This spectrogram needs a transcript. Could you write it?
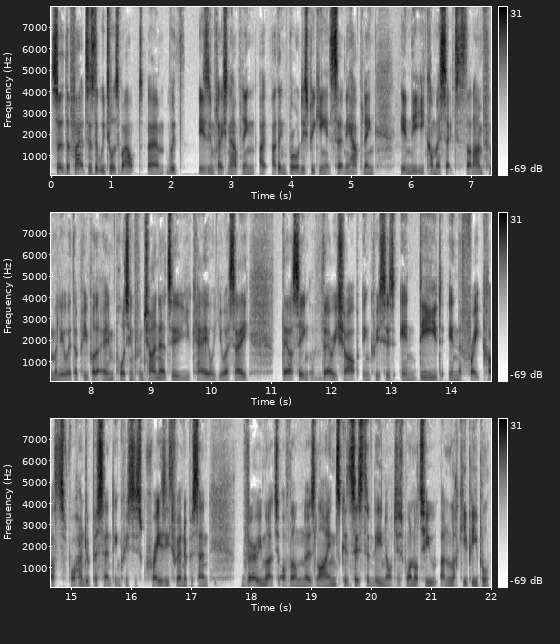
So the factors that we talked about um, with is inflation happening? I, I, think broadly speaking, it's certainly happening in the e-commerce sectors that I'm familiar with. The people that are importing from China to UK or USA, they are seeing very sharp increases indeed in the freight costs. 400% increases, crazy 300%. Very much along those lines, consistently, not just one or two unlucky people.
